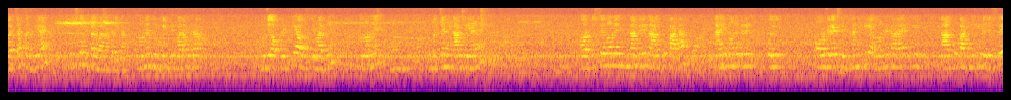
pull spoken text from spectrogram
बच्चा फंस गया है, उसको निकलवाना पड़ेगा। उन्होंने दूरबीन के द्वारा मेरा मुझे ऑपरेट किया और उसके बाद में उन्होंने बच्चा निकाल दिया है। और उससे उन्होंने ना मेरे नाल को काटा ना ही उन्होंने मेरे कोई और छेड़खानी की उन्होंने कहा है कि नाल को काटने की वजह से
